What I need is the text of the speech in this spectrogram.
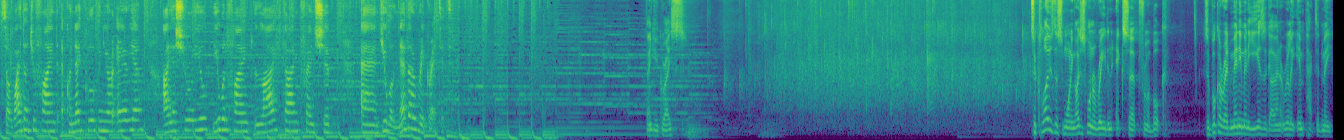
So why don't you find a Connect Group in your area? I assure you, you will find lifetime friendship and you will never regret it. Thank you, Grace. To close this morning, I just want to read an excerpt from a book. It's a book I read many, many years ago, and it really impacted me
